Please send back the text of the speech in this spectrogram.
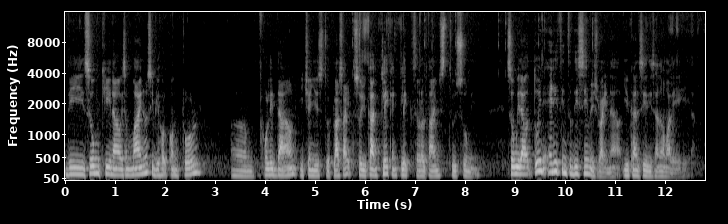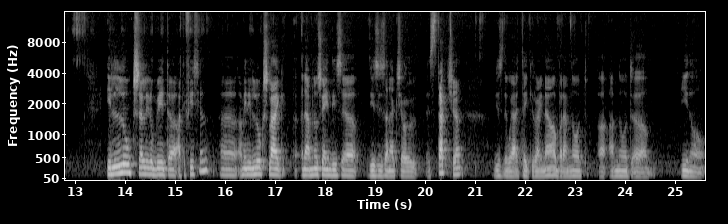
the zoom key now is a minus if you hold control um, hold it down, it changes to a plus sign. So you can click and click several times to zoom in. So without doing anything to this image right now, you can see this anomaly here. It looks a little bit uh, artificial. Uh, I mean, it looks like, and I'm not saying this, uh, this is an actual structure. This is the way I take it right now, but I'm not, uh, I'm not, um, you know,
